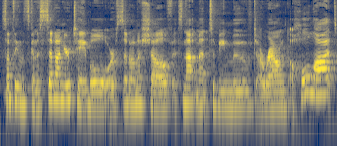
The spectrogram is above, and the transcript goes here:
something that's going to sit on your table or sit on a shelf. It's not meant to be moved around a whole lot.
